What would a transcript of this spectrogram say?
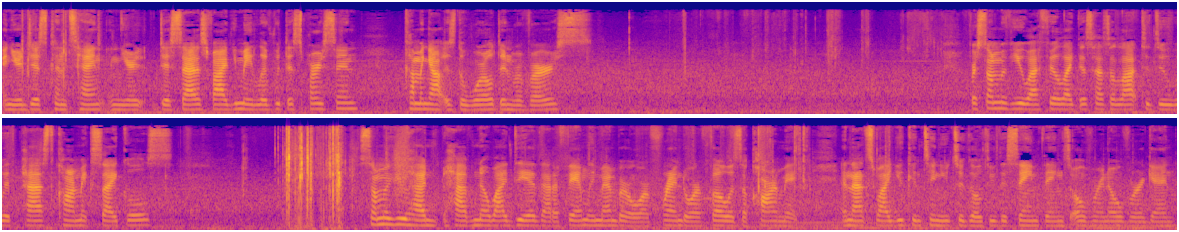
And you're discontent and you're dissatisfied. You may live with this person. Coming out is the world in reverse. For some of you, I feel like this has a lot to do with past karmic cycles. Some of you had, have no idea that a family member or a friend or a foe is a karmic, and that's why you continue to go through the same things over and over again.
